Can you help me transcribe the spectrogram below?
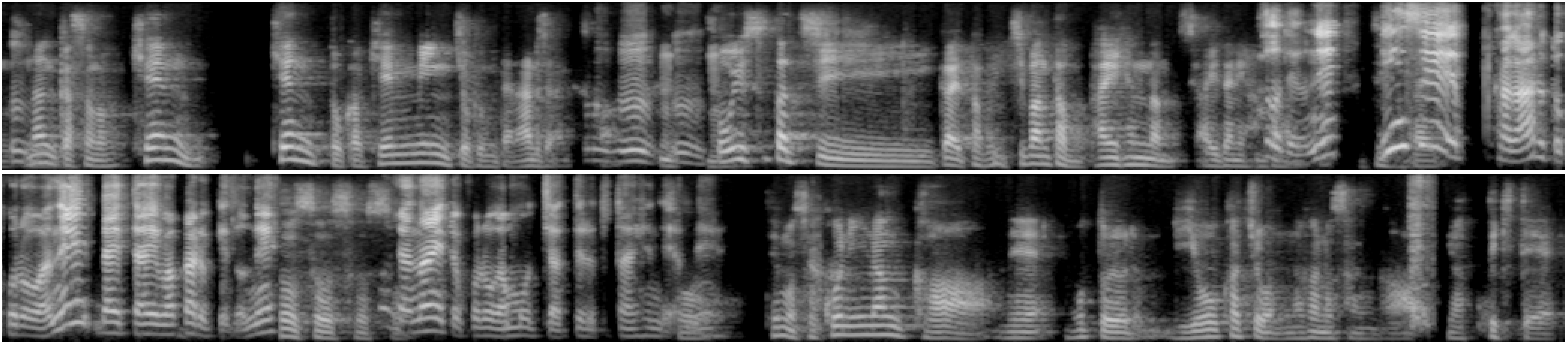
うんなんかその県県とか県民局みたいなのあるじゃないですか。うんうんうん。そういう人たちが多分一番多分大変なんですよ、間にそうだよね。実陰際性化があるところはね、大体わかるけどね。そうそうそうそうそうじ。ゃないところが持っちゃってると大変だよね。でもそこになんかね、元利用課長の長野さんがやってきて、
